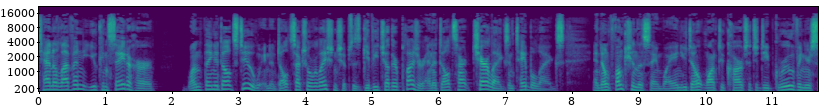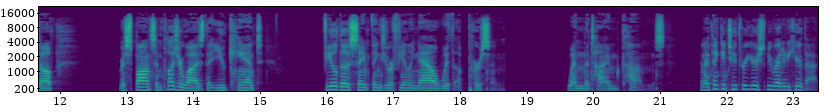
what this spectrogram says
10, 11, you can say to her, one thing adults do in adult sexual relationships is give each other pleasure, and adults aren't chair legs and table legs and don't function the same way, and you don't want to carve such a deep groove in yourself, response and pleasure wise, that you can't feel those same things you're feeling now with a person when the time comes. And I think in two, three years, she'll be ready to hear that.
